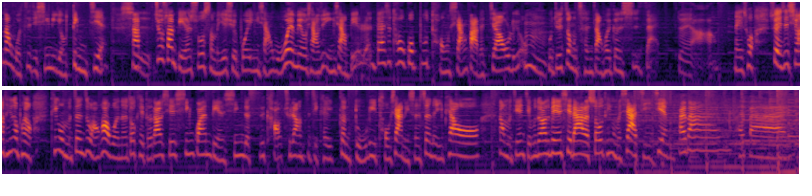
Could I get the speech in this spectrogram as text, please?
那我自己心里有定见，那就算别人说什么，也许不会影响我，我也没有想要去影响别人。但是透过不同想法的交流，嗯，我觉得这种成长会更实在。对啊。没错，所以也是希望听众朋友听我们政治文化文呢，都可以得到一些新观点、新的思考，去让自己可以更独立，投下你神圣的一票哦。那我们今天节目就到这边，谢谢大家的收听，我们下集见，拜拜，拜拜。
